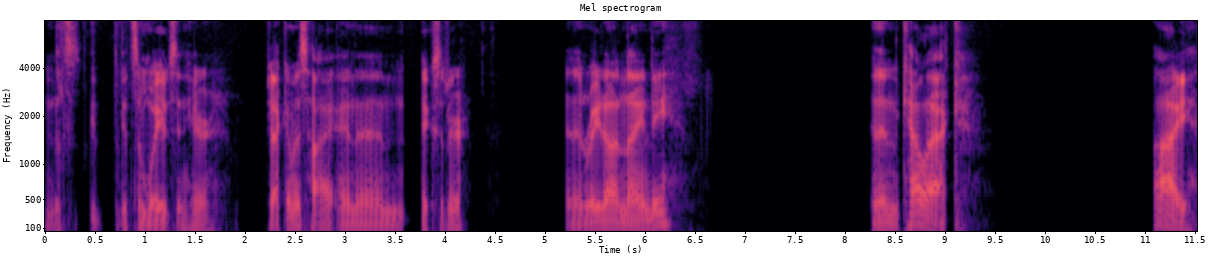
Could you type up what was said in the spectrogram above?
Let's get get some waves in here. Jackamus, hi, and then Exeter, and then Radon 90, and then Kalak. Hi.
